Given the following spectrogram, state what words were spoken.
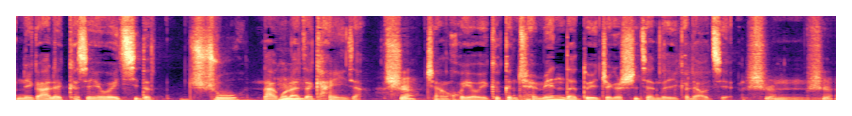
那个阿列克谢耶维奇的书拿过来嗯再看一下，是这样会有一个更全面的对这个事件的一个了解。是嗯是，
